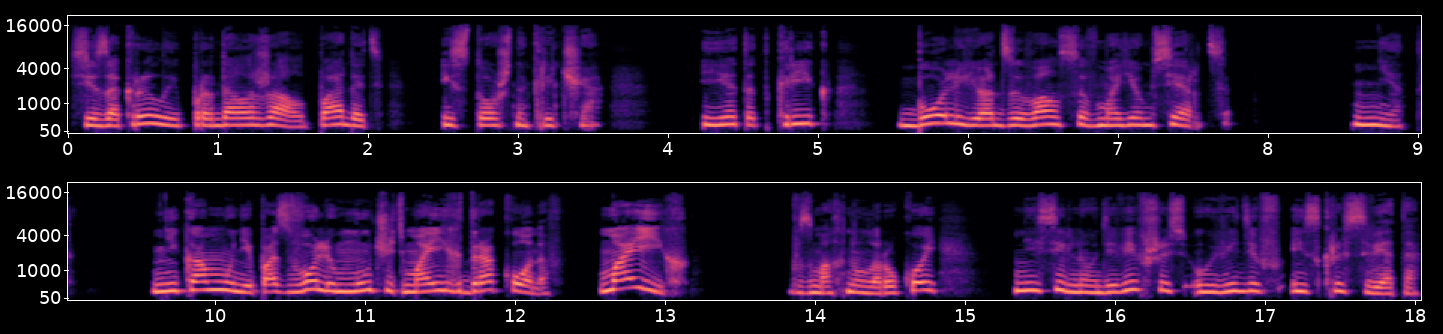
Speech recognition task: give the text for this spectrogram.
Сизокрылый продолжал падать, истошно крича. И этот крик — болью отзывался в моем сердце. Нет, никому не позволю мучить моих драконов. Моих! Взмахнула рукой, не сильно удивившись, увидев искры света.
